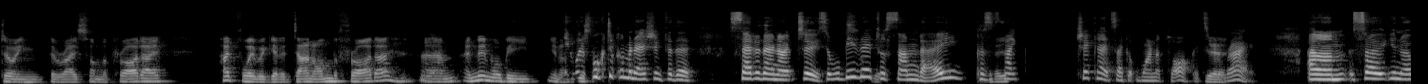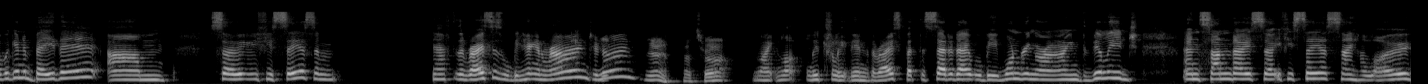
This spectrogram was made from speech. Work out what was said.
doing the race on the Friday. Hopefully we get it done on the Friday. Yeah. Um, and then we'll be, you know, we've just booked accommodation for the Saturday night too. So we'll be there Yeah. till Sunday because it's Yeah. like checkout's like at one o'clock. It's Yeah. great. Um, so you know, we're gonna be there. Um, so if you see us and after the races, we'll be hanging around, you Yeah. know, yeah, that's right. like not literally at the end of the race, but the Saturday we'll be wandering around the village and Sunday. So if you see us, say hello.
